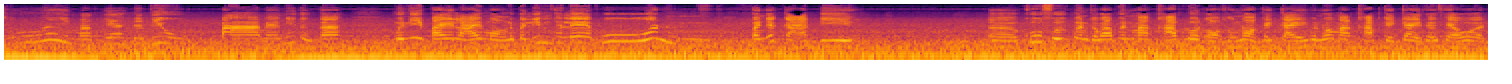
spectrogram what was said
โอ้ยมักแยกเดบิวปลาแม่มีตั้งแต่มื้อนี้ไปหลายหมองเลยไปริมทะเลพูนบรรยากาศดี ฝึกเพิ่นก็ว่าเพิ่นมักขับรถออกข้างนอกไกลๆเพิ่นว่ามักขับไกลๆแถวๆอัน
